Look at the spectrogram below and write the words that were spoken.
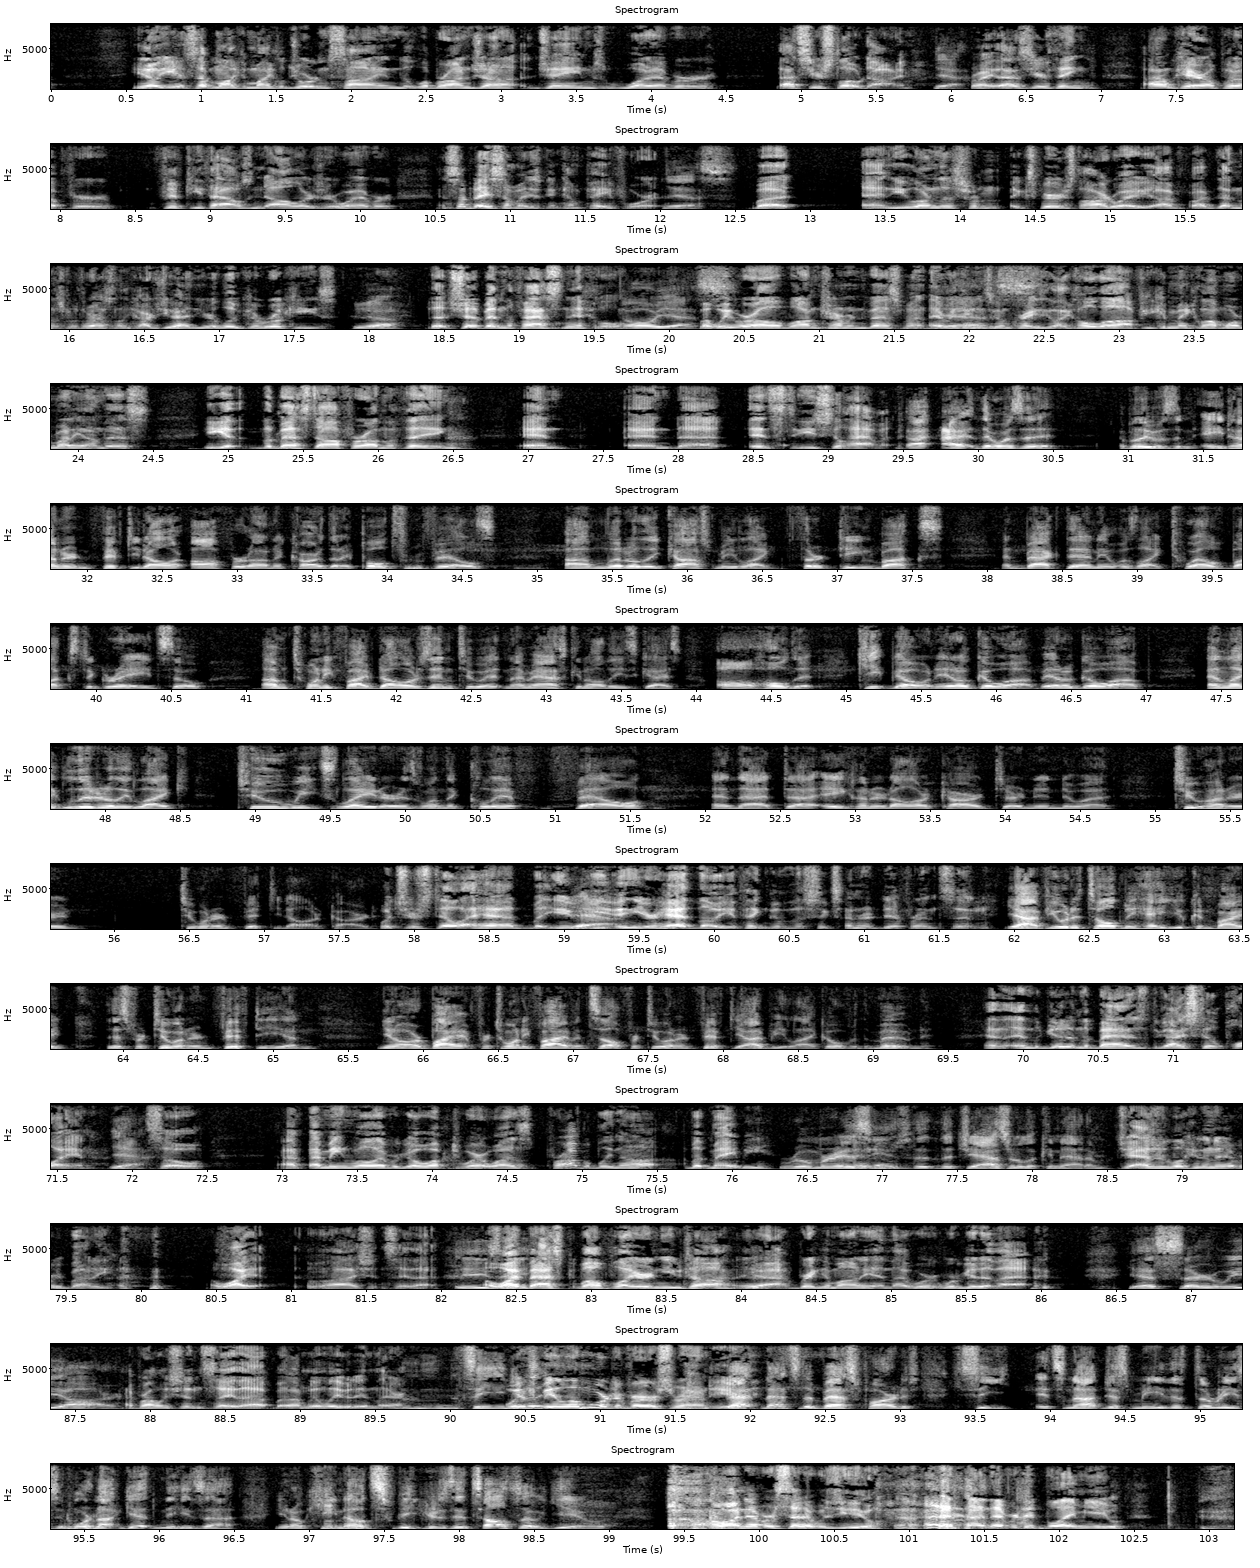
you know, you get something like a Michael Jordan signed, LeBron jo- James, whatever. That's your slow dime. Yeah. Right. That's your thing. I don't care. I'll put up for fifty thousand dollars or whatever, and someday somebody's gonna come pay for it. Yes. But and you learn this from experience the hard way. I've I've done this with wrestling cards. You had your Luca rookies Yeah. that should have been the fast nickel. Oh, yes. But we were all long term investment. Everything was going crazy. Like, hold off, you can make a lot more money on this. You get the best offer on the thing, and and uh, it's you still have it. I, I there was a I believe it was an eight hundred and fifty dollar offer on a card that I pulled from Phil's. Um, literally cost me like thirteen bucks, and back then it was like twelve bucks to grade. So I'm twenty five dollars into it, and I'm asking all these guys, "Oh, hold it, keep going, it'll go up, it'll go up," and like literally like two weeks later is when the cliff fell, and that uh, eight hundred dollar card turned into a two hundred. Two hundred and fifty dollar card. Which you're still ahead, but you, Yeah. you in your head though you think of the six hundred difference, and Yeah, if you would have told me, hey, you can buy this for 250 and you know, or buy it for 25 and sell it for 250, I'd be like over the moon. and and the good and the bad is the guy's still playing. Yeah. So, I, I mean, will ever go up to where it was? Probably not, but maybe. Rumor is he's, the, the Jazz are looking at him. Jazz are looking at everybody. a white, well, I shouldn't say that. Easy. A white basketball player in Utah. Yeah, bring him on in. That we're we're good at that. Yes, sir, we are. I probably shouldn't say that, but I'm going to leave it in there. See, We you're can be a little more diverse around here. that that's the best part is see, it's not just me that's the reason we're not getting these uh, you know, keynote speakers, it's also you. oh, I never said it was you. I never did blame you.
